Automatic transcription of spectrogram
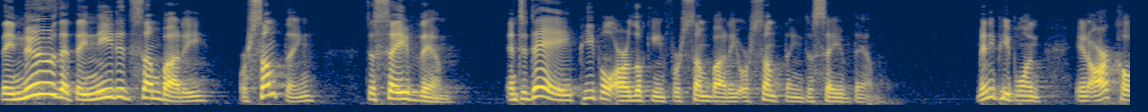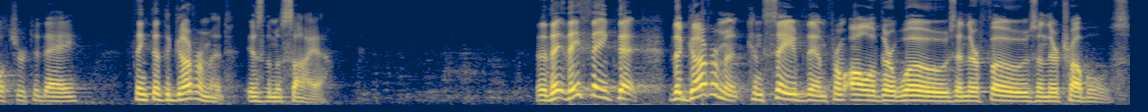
they knew that they needed somebody or something to save them. And today, people are looking for somebody or something to save them. Many people in, in our culture today think that the government is the Messiah. They, they think that the government can save them from all of their woes and their foes and their troubles.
